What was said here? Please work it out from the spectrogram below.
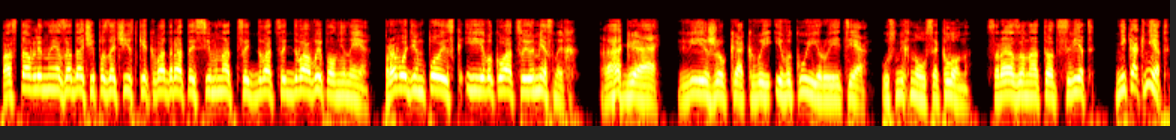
поставленные задачи по зачистке квадрата 1722 выполнены. Проводим поиск и эвакуацию местных». «Ага, вижу, как вы эвакуируете», — усмехнулся клон. «Сразу на тот свет?» «Никак нет!»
